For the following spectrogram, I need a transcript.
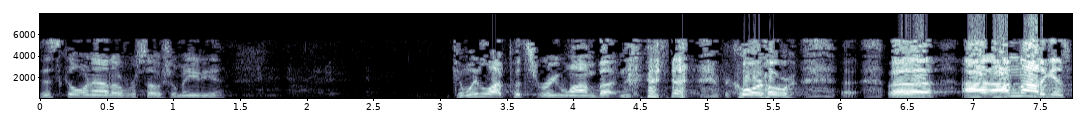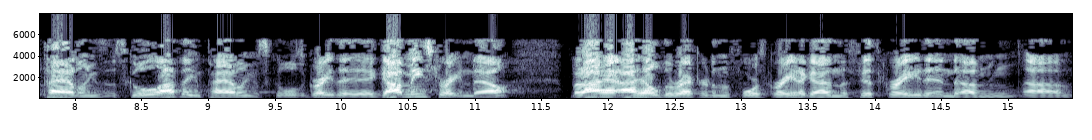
this going out over social media? Can we like put the rewind button, record over? Uh, I, I'm not against paddlings at school. I think paddling at school is great. It got me straightened out. But I, I held the record in the fourth grade. I got in the fifth grade, and um, uh,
